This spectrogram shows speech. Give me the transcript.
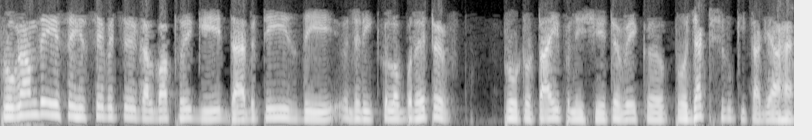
ਪ੍ਰੋਗਰਾਮ ਦੇ ਇਸ ਹਿੱਸੇ ਵਿੱਚ ਗੱਲਬਾਤ ਹੋਏਗੀ। ਡਾਇਬੀਟੀਜ਼ ਦੀ ਜਿਹੜੀ ਕੋਲੈਬੋਰੇਟਿਵ ਪ੍ਰੋਟੋਟਾਈਪ ਇਨੀਸ਼ੀਏਟਿਵ ਇੱਕ ਪ੍ਰੋਜੈਕਟ ਸ਼ੁਰੂ ਕੀਤਾ ਗਿਆ ਹੈ।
